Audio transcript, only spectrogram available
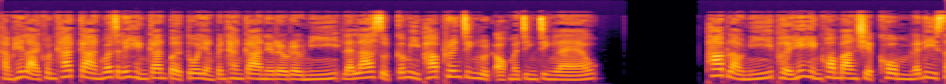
ทำให้หลายคนคาดการณ์ว่าจะได้เห็นการเปิดตัวอย่างเป็นทางการในเร็วๆนี้ และล่าสุดก็มีภาพเครื่องจริงหลุดออกมาจริง ๆ แล้ว ภาพเหล่านี้เผยให้เห็นความบางเฉียบคม และดีไซ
